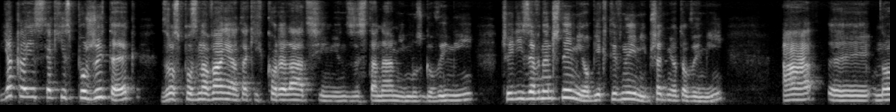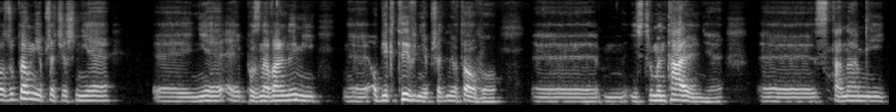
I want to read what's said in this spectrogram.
Jaka jest, jaki jest pożytek z rozpoznawania takich korelacji między stanami mózgowymi, czyli zewnętrznymi, obiektywnymi, przedmiotowymi, a y, no, zupełnie przecież nie, y, nie poznawalnymi y, obiektywnie, przedmiotowo, instrumentalnie stanami,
